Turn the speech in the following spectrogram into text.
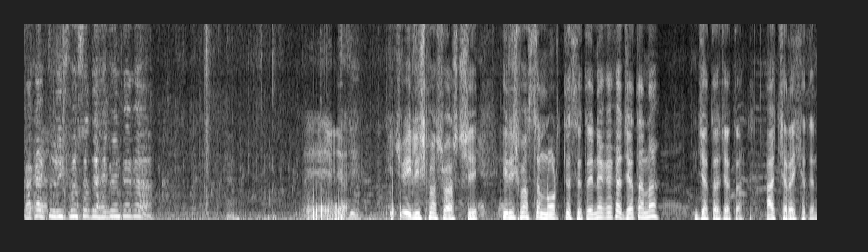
কাকা একটু ইলিশ মাছটা দেখাবেন কাকা? কিছু ইলিশ মাছও আসছে। ইলিশ মাছটা নড়তেছে তাই না কাকা? জেতা না? জেতা জেতা আচ্ছা রেখে দেন।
